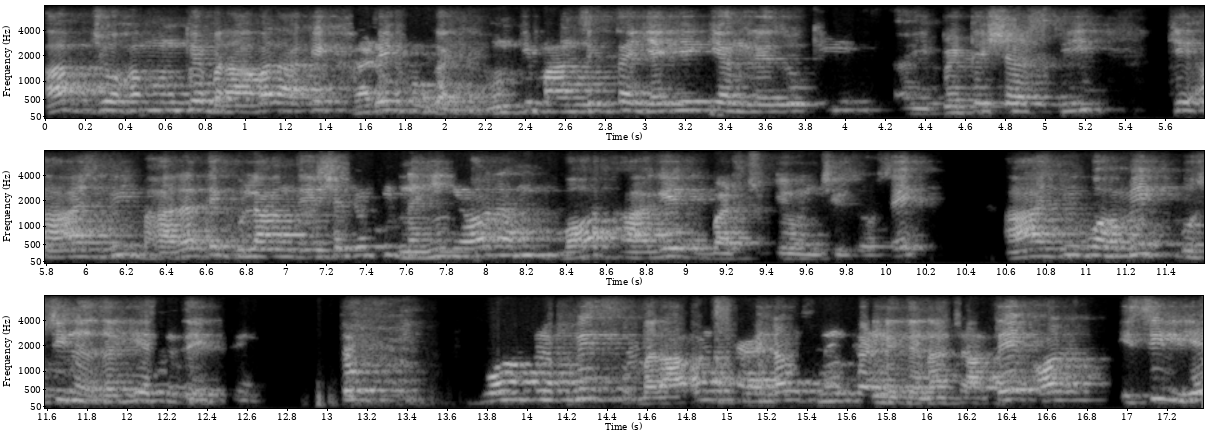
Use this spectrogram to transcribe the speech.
अब जो हम उनके बराबर आके खड़े हो गए हैं, उनकी मानसिकता यही है कि अंग्रेज़ों की ब्रिटिशर्स की कि आज भी भारत एक गुलाम देश है जो कि नहीं है और हम बहुत आगे बढ़ चुके हैं उन चीज़ों से। आज भी वो हमें उसी नज़रिए से देखते हैं। तो वो हमें अपने बराबर स्टैंड आउट नहीं करने देना चाहते और इसीलिए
